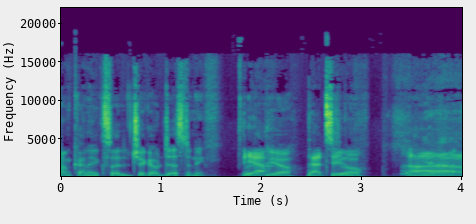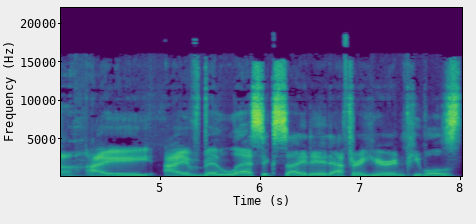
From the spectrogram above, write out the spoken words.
I'm kind of excited to check out Destiny. yeah, Uh, yeah, that too. So, Uh, Yeah. I I've been less excited after hearing people's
